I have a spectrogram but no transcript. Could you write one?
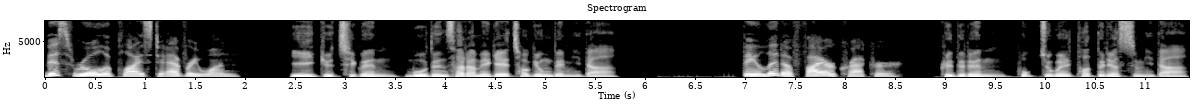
This rule applies to everyone. 이 규칙은 모든 사람에게 적용됩니다. They lit a firecracker. 그들은 폭죽을 터뜨렸습니다.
